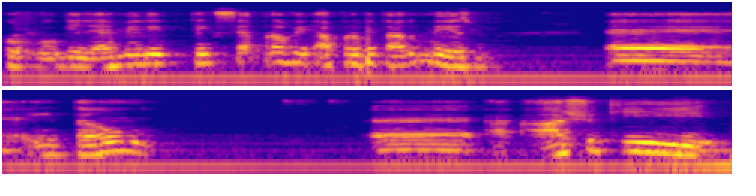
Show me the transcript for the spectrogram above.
o, o Guilherme ele tem que ser aproveitado mesmo. É... Então, é... acho que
